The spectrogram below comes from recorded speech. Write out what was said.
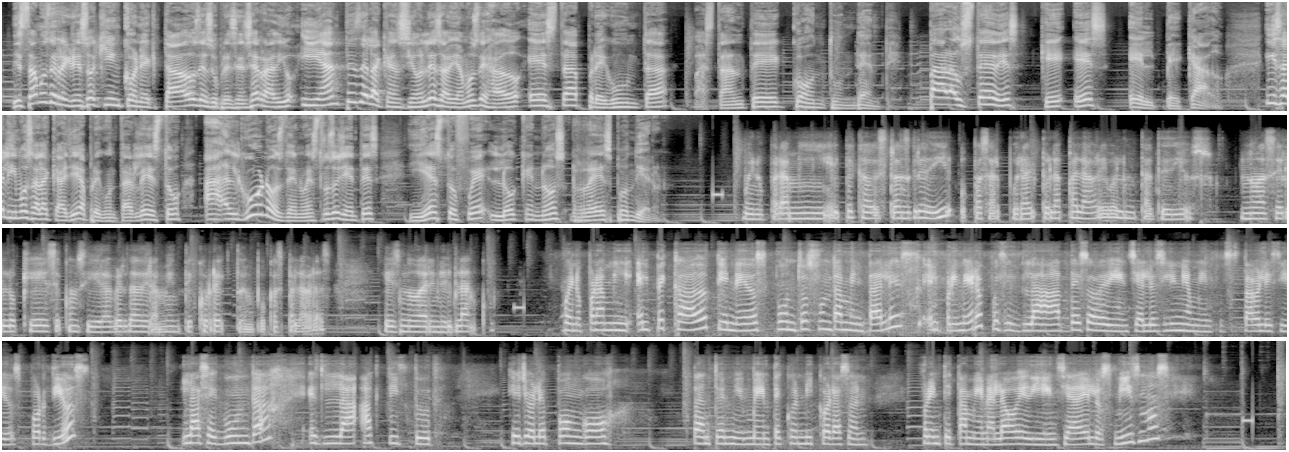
Y estamos de regreso aquí en Conectados de su presencia radio y antes de la canción les habíamos dejado esta pregunta bastante contundente. Para ustedes, ¿qué es el pecado? Y salimos a la calle a preguntarle esto a algunos de nuestros oyentes y esto fue lo que nos respondieron. Bueno, para mí el pecado es transgredir o pasar por alto la palabra y voluntad de Dios. No hacer lo que se considera verdaderamente correcto, en pocas palabras, es no dar en el blanco. Bueno, para mí el pecado tiene dos puntos fundamentales. El primero, pues, es la desobediencia a los lineamientos establecidos por Dios. La segunda es la actitud que yo le pongo tanto en mi mente como en mi corazón frente también a la obediencia de los mismos.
